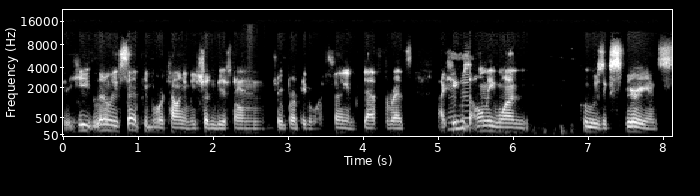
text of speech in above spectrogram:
He literally said people were telling him he shouldn't be a stormtrooper. People were sending him death threats. Like he was Mhm. the only one whose experience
